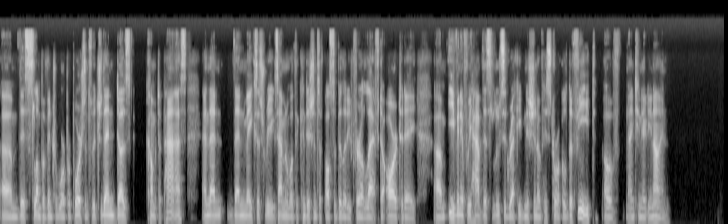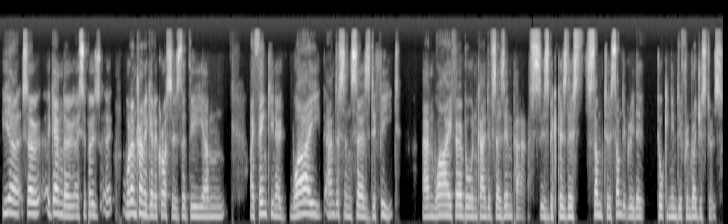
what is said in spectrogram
um, this slump of interwar proportions, which then does come to pass, and then then makes us re-examine what the conditions of possibility for a left are today, um, even if we have this lucid recognition of historical defeat of 1989. Yeah. So again, though, I suppose uh, what I'm trying to get across is that the um, I think you know why Anderson says defeat and why Therborn kind of says impasse is because there's some to some degree they're talking in different registers.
